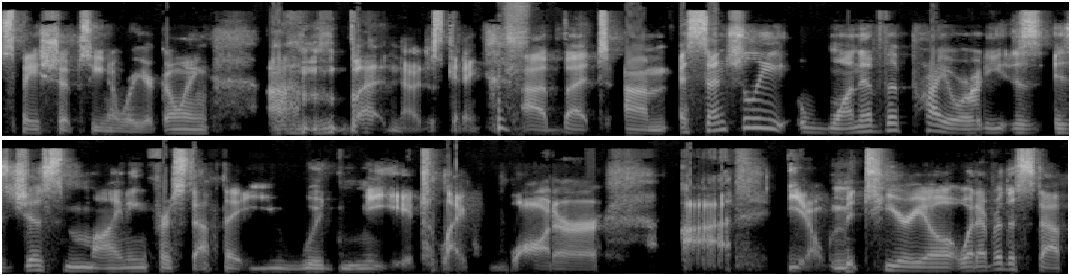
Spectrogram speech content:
spaceship so you know where you're going. Um, but no, just kidding. Uh, but um, essentially, one of the priorities is, is just mining for stuff that you would need, like water, uh, you know, material, whatever the stuff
